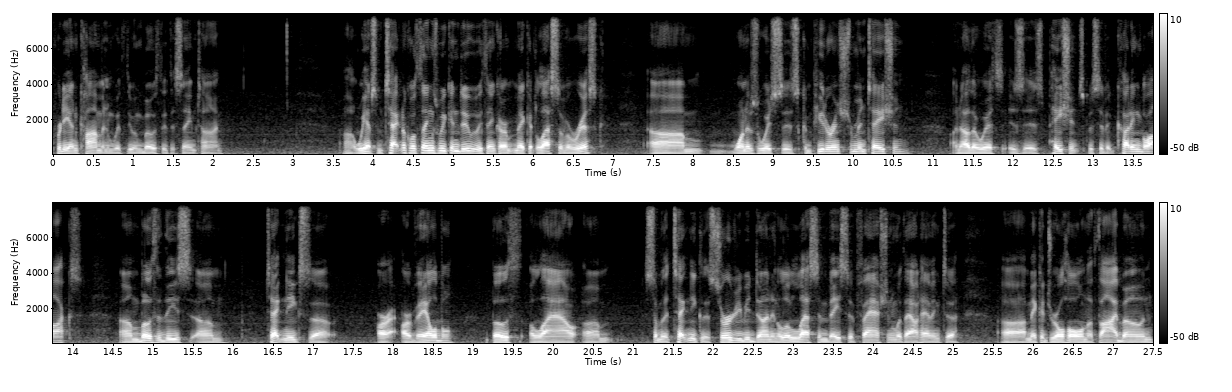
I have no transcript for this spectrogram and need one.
pretty uncommon with doing both at the same time. Uh, we have some technical things we can do we think are, make it less of a risk. Um, one of which is computer instrumentation. Another which is, is patient-specific cutting blocks. Um, both of these um, techniques uh, are, are, available. Both allow um, some of the technique of the surgery be done in a little less invasive fashion without having to uh, make a drill hole in the thigh bone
